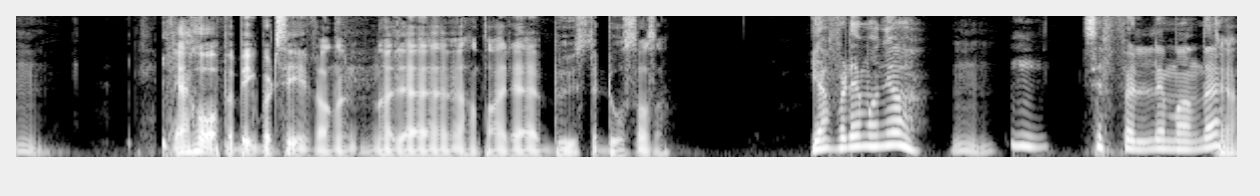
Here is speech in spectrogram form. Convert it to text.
Mm. Jeg håper Big Bird sier fra når, når eh, han tar uh, boosterdose også. Ja, for det må han jo! Mm. Mm. Selvfølgelig må han det. Ja.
